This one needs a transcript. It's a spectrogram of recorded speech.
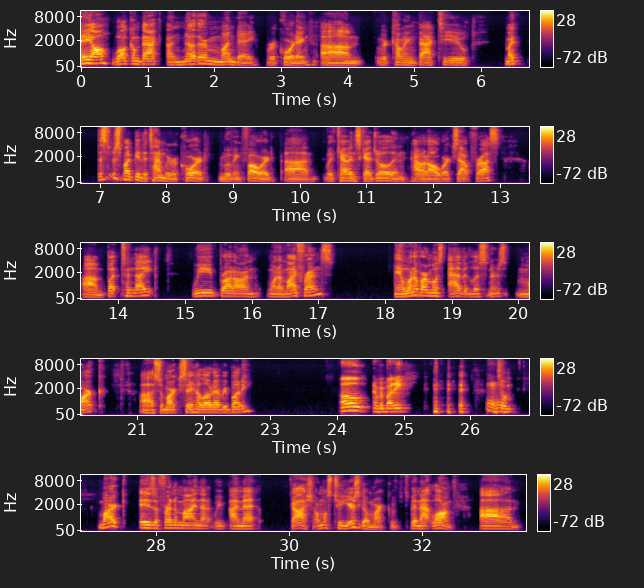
Hey y'all, welcome back. Another Monday recording. Um, we're coming back to you. Might this just might be the time we record moving forward uh, with Kevin's schedule and how it all works out for us. Um, but tonight we brought on one of my friends and one of our most avid listeners, Mark. Uh, so, Mark, say hello to everybody. Oh, everybody. so, Mark is a friend of mine that we I met gosh, almost two years ago, Mark. It's been that long. Um,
